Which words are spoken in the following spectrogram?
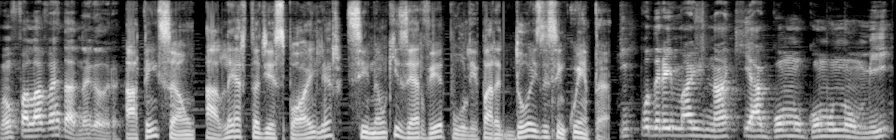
Vamos falar a verdade, né, galera? Atenção, alerta de spoiler. Se não quiser ver, pule para 2,50. Quem poderia imaginar que a Gomu Gomu no Mi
